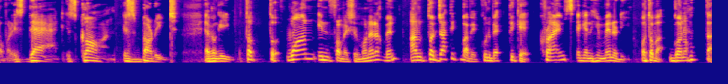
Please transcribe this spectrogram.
over is that is gone is buried এবং এই তত্ত্ব ওয়ান ইনফরমেশন মনে রাখবেন, আন্তর্জাতিকভাবে কোন ব্যক্তিকে ক্রাইমস এগেন হিউম্যানিটি অথবা গণহত্যা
